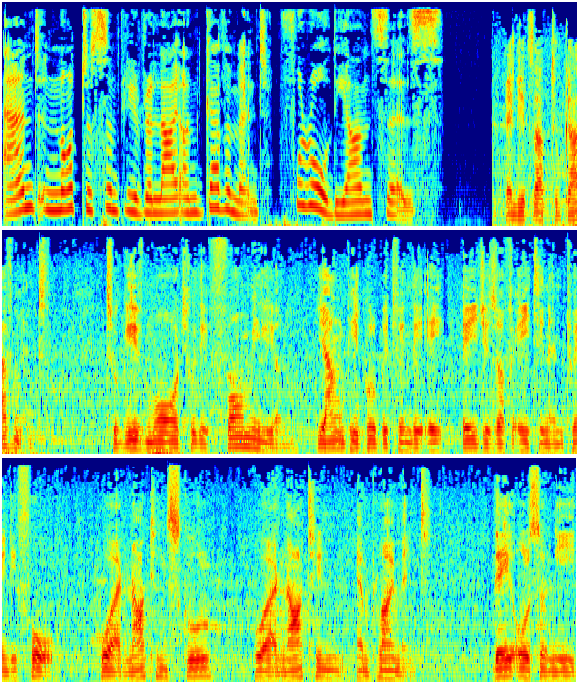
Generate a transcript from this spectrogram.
and not to simply rely on government for all the answers. And it's up to government to give more to the 4 million young people between the ages of 18 and 24 who are not in school, who are not in employment. They also need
